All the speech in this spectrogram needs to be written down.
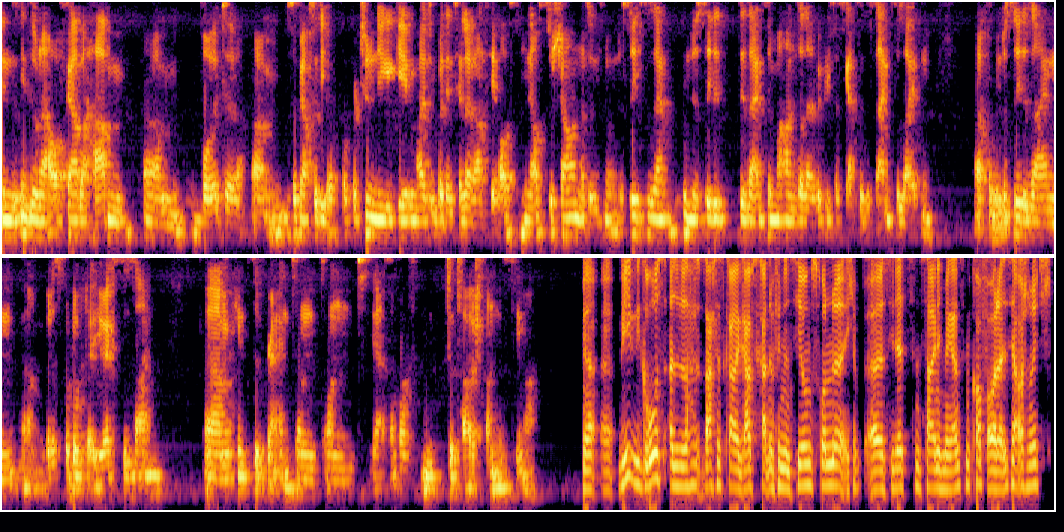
in, in so einer Aufgabe haben ähm, wollte. Ähm, das hat mir auch so die Opportunity gegeben, halt über den Tellerrand hinaus, hinauszuschauen, also nicht nur Industrie Industriedesign zu machen, sondern wirklich das ganze Design zu leiten, äh, vom Industriedesign äh, über das Produkt, der UX-Design ähm, hin zu Brand und, und ja, ist einfach ein total spannendes Thema. Ja, äh, wie, wie groß, also du sagtest gerade, gab es gerade eine Finanzierungsrunde. Ich habe äh, die letzten Zahlen nicht mehr ganz im Kopf, aber da ist ja auch schon richtig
